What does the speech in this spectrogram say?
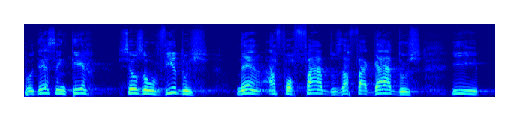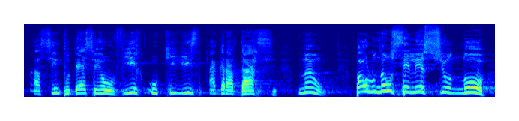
pudessem ter seus ouvidos né, afofados, afagados e assim pudessem ouvir o que lhes agradasse. Não, Paulo não selecionou.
